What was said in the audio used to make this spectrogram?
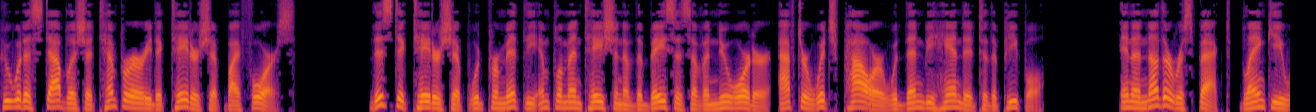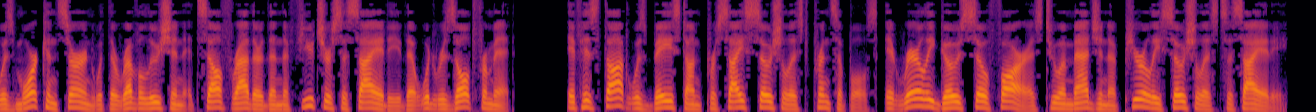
who would establish a temporary dictatorship by force. This dictatorship would permit the implementation of the basis of a new order, after which power would then be handed to the people. In another respect, Blanqui was more concerned with the revolution itself rather than the future society that would result from it. If his thought was based on precise socialist principles, it rarely goes so far as to imagine a purely socialist society.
